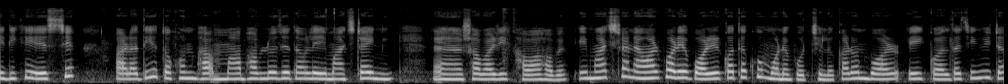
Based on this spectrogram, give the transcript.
এইদিকে এসছে পাড়া দিয়ে তখন মা ভাবলো যে তাহলে এই মাছটাই নিই সবারই খাওয়া হবে। এই মাছটা নেওয়ার পরে বরের কথা খুব মনে পড়ছিল, কারণ বর এই গলদা চিংড়িটা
